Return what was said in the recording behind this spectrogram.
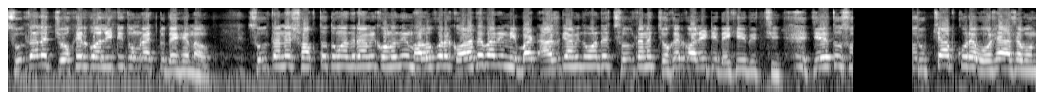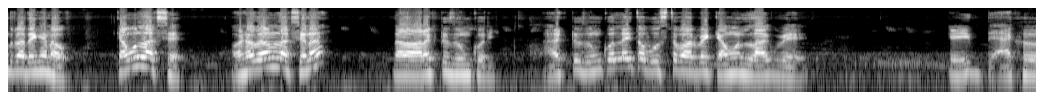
সুলতানের চোখের কোয়ালিটি তোমরা একটু দেখে নাও। সুলতানের শক্ত তোমাদের আমি কোনোদিন ভালো করে করাতে পারিনি বাট আজকে আমি তোমাদের সুলতানের চোখের কোয়ালিটি দেখিয়ে দিচ্ছি। যেহেতু চুপচাপ করে বসে আছে বন্ধুরা, দেখে নাও। কেমন লাগছে? অসাধারণ লাগছে না? দাঁড়াও আর একটু জুম করি। আর একটু জুম করলেই তো বুঝতে পারবে কেমন লাগবে। এই দেখো,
